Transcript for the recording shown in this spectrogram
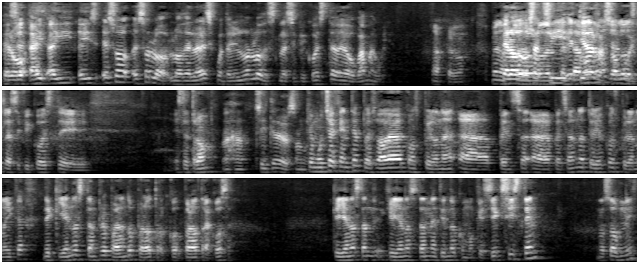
pero ahí, ahí, ahí- eso, eso lo, lo del área 51 lo desclasificó este Obama, güey. Ah, perdón. Bueno, Pero, o sea, sí, tienes ya razón, lo güey. desclasificó este este Trump. Ajá, sí, tiene razón. Que mucha gente empezó a, conspirona- a, pensar, a pensar en una teoría conspiranoica de que ya nos están preparando para, otro, co- para otra cosa. Que ya, no están, que ya nos están metiendo como que sí existen los ovnis,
